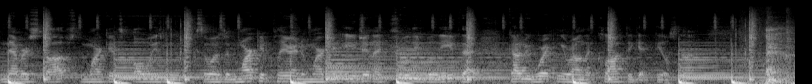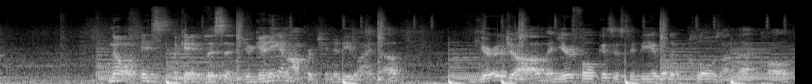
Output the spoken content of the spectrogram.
never stops. The market's always moving. So as a market player and a market agent I truly believe that gotta be working around the clock to get deals done. No it's okay listen you're getting an opportunity lined up. Your job and your focus is to be able to close on that call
